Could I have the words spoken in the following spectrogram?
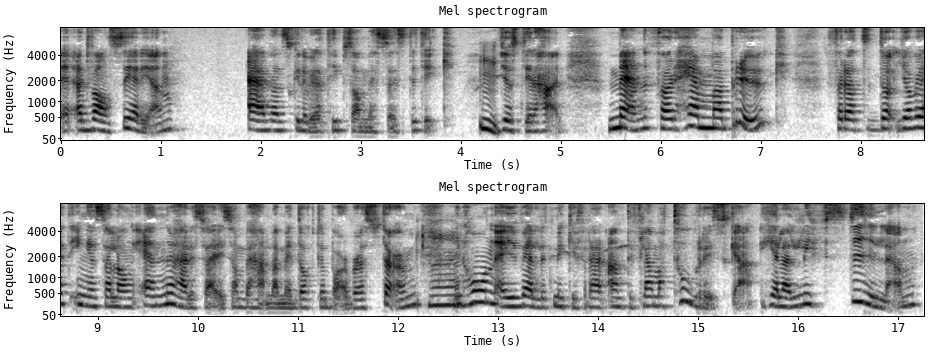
eh, advanced-serien även skulle vilja tipsa om mesoestetik. Just i det här. Men för hemmabruk, för att då, jag vet ingen salong ännu här i Sverige som behandlar med Dr. Barbara Sturm. Men hon är ju väldigt mycket för det här antiinflammatoriska, hela livsstilen.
